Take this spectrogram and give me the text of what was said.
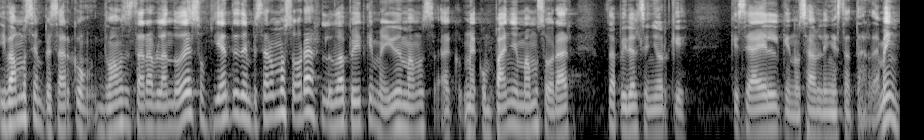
vamos a empezar con, vamos a estar hablando de eso. Y antes de empezar, vamos a orar. Les voy a pedir que me ayuden, vamos a, me acompañen, vamos a orar. Vamos a pedir al Señor que, que sea Él que nos hable en esta tarde. Amén.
